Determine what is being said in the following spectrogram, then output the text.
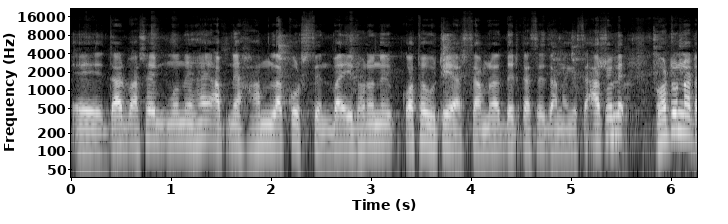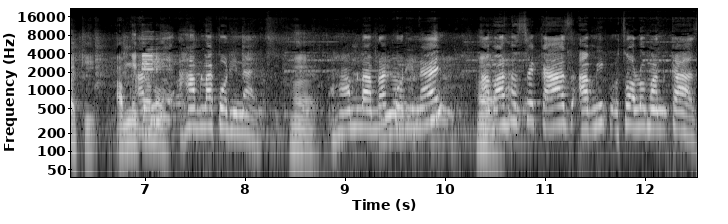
এ, যার বাসায় মনে হয় আপনি হামলা করছেন বা এই ধরনের কথা উঠে আসছে আমাদের কাছে জানা গেছে। আসলে ঘটনাটা কি? আপনি কেন হামলা করি নাই। হ্যাঁ। হামলা আমরা করি নাই। আমার হচ্ছে কাজ আমি চলমান কাজ।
